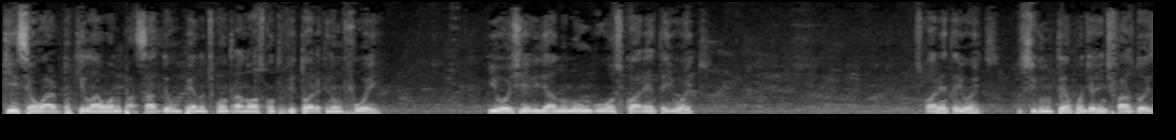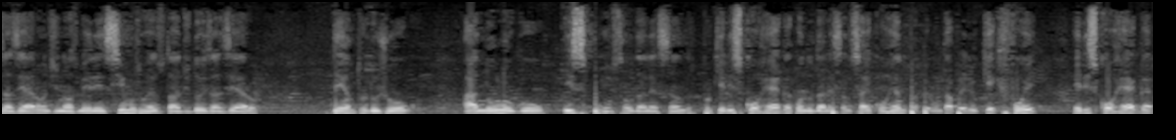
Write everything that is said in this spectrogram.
que esse é o árbitro que lá o ano passado deu um pênalti contra nós, contra o Vitória, que não foi, e hoje ele anulou um gol aos 48, os 48 do segundo tempo, onde a gente faz 2 a 0 onde nós merecíamos um resultado de 2 a 0 dentro do jogo, anula o gol, expulsa o D'Alessandro, porque ele escorrega quando o D'Alessandro sai correndo para perguntar para ele o que, que foi, ele escorrega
